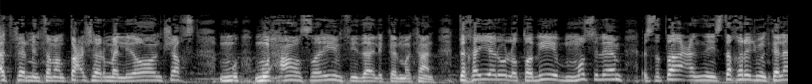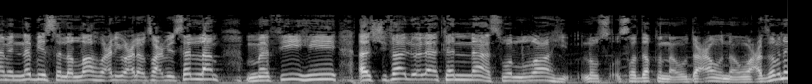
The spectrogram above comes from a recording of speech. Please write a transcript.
أكثر من 18 مليون شخص محاصرين في ذلك المكان. تخيلوا لو طبيب مسلم استطاع أن يستخرج من كلام النبي صلى الله عليه وعلى وصحبه وسلم ما فيه الشفاء لأولئك الناس. والله لو صدقنا ودعونا وعزمنا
